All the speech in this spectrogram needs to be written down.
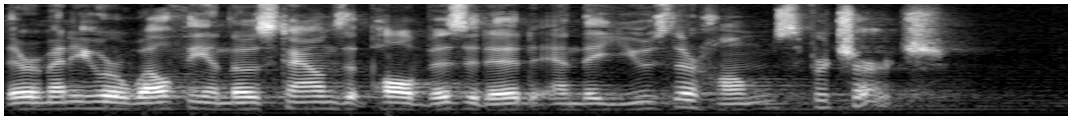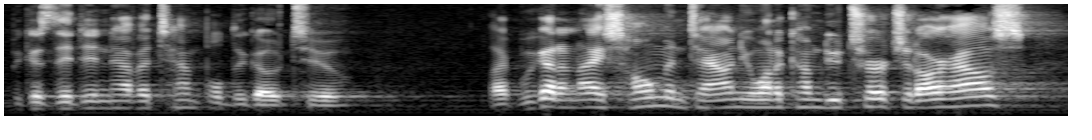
there are many who are wealthy in those towns that Paul visited, and they used their homes for church because they didn't have a temple to go to. Like, we got a nice home in town. You want to come do church at our house?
